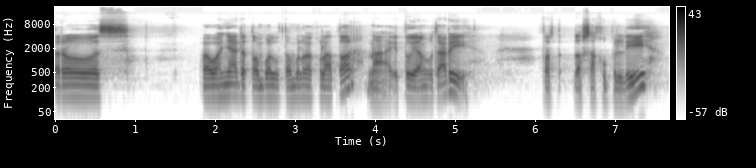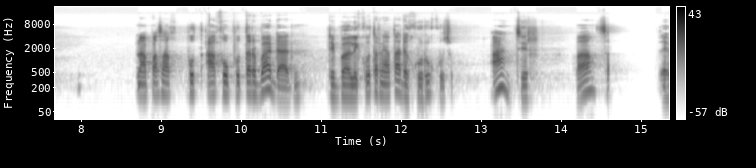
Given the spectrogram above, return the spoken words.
Terus bawahnya ada tombol-tombol kalkulator. Nah, itu yang aku cari. Terus aku beli, Nah pas aku, put, aku putar badan di balikku ternyata ada guruku. Anjir, bangsa. Eh,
